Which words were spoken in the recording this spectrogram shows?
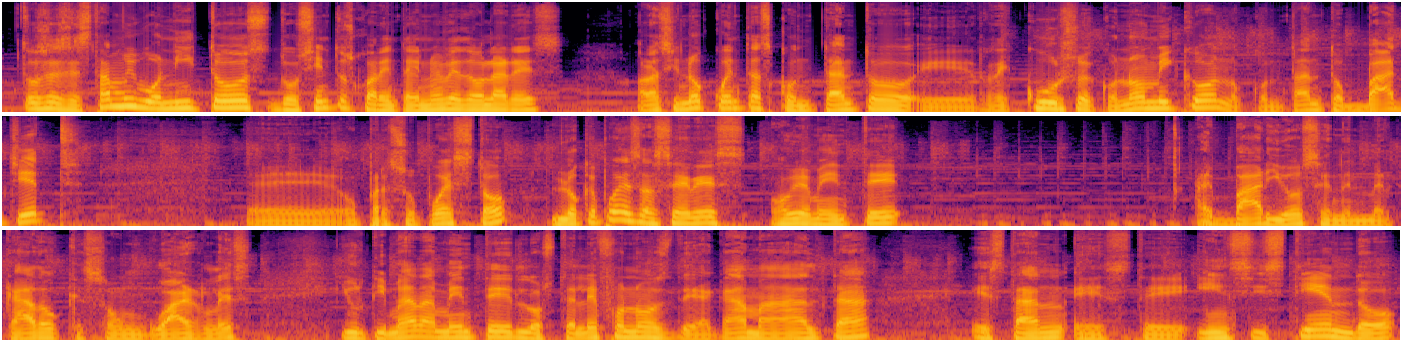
Entonces están muy bonitos, 249 dólares. Ahora, si no cuentas con tanto eh, recurso económico, no con tanto budget o presupuesto, lo que puedes hacer es, obviamente, hay varios en el mercado que son wireless y últimamente los teléfonos de gama alta están este, insistiendo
